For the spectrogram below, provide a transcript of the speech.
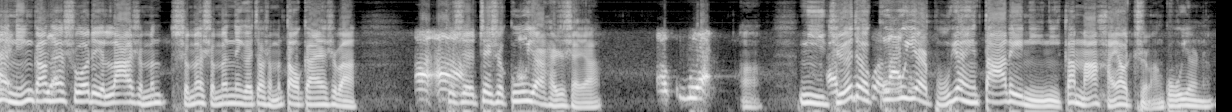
那您刚才说这拉什么什么什么那个叫什么道该是吧？啊啊，就是这是姑爷还是谁呀？啊姑爷，啊，你觉得姑爷不愿意搭理你，你干嘛还要指望姑爷呢？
